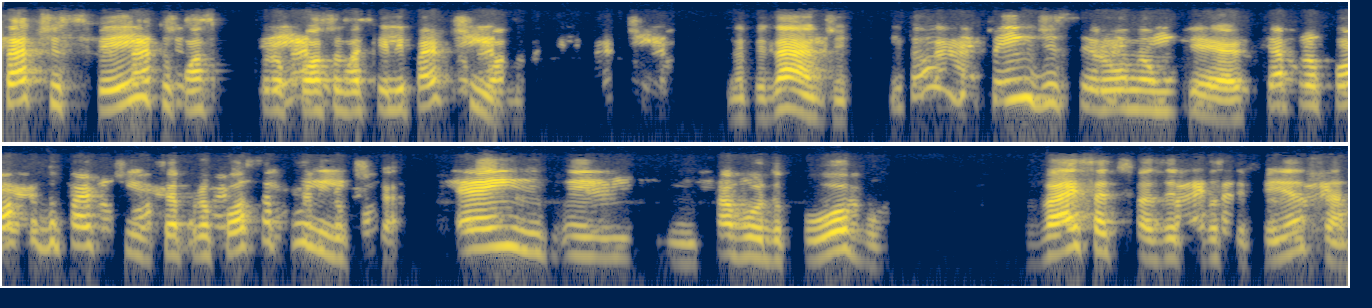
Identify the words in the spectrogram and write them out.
satisfeito com as propostas daquele partido. Não é verdade? Então, depende de ser homem ou mulher. Se a proposta do partido, se a proposta política é em, em favor do povo, vai satisfazer o que você pensa,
